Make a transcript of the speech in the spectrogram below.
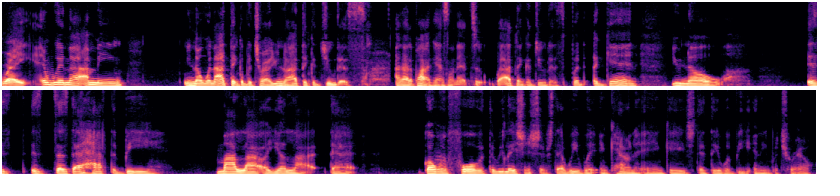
Right. And when I, I mean, you know, when I think of betrayal, you know, I think of Judas. I got a podcast on that too, but I think of Judas. But again, you know, is is does that have to be my lot or your lot that going forward, the relationships that we would encounter and engage, that there would be any betrayal.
